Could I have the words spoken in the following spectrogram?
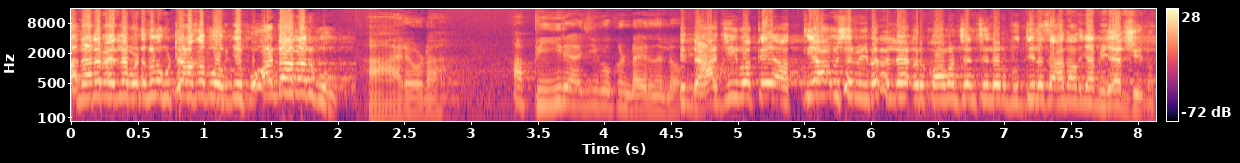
അന്നേരം എല്ലാ പെണ്ണുങ്ങളും കുട്ടികളൊക്കെ പോകും പോകണ്ടാരും പോകും ആരോടാ? ആ പി രാജീവൊക്കെ ഉണ്ടായിരുന്നല്ലോ. രാജീവൊക്കെ അത്യാവശ്യം വിവരമല്ല ഒരു കോമൺ സെൻസിലെ ഒരു ബുദ്ധിയുടെ സാധനം ഞാൻ വിചാരിച്ചിരുന്നു.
